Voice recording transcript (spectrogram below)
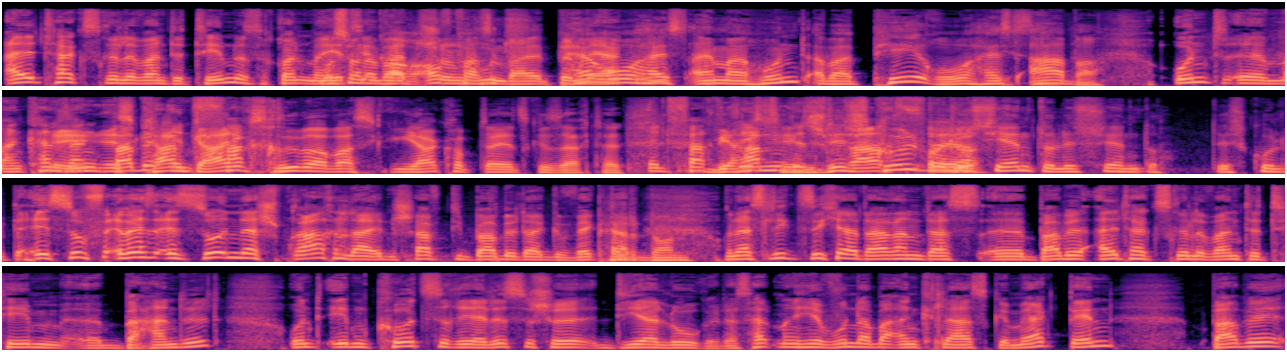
alltagsrelevante Themen, das konnte man Muss jetzt man aber auch aufpassen, weil bemerken. Perro heißt einmal Hund, aber Pero heißt aber. und äh, man kann sagen, es Bubble kam gar nichts rüber, was Jakob da jetzt gesagt hat. entfacht Wir haben Disculpe, lo siento, lo siento. Disculpe. Ist so, ist so in der Sprachleidenschaft, die Bubble da geweckt Pardon. hat. Und das liegt sicher daran, dass äh, Bubble alltagsrelevante Themen äh, behandelt und eben kurze, realistische Dialoge. Das hat man hier wunderbar an Klaas gemerkt, denn Bubble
